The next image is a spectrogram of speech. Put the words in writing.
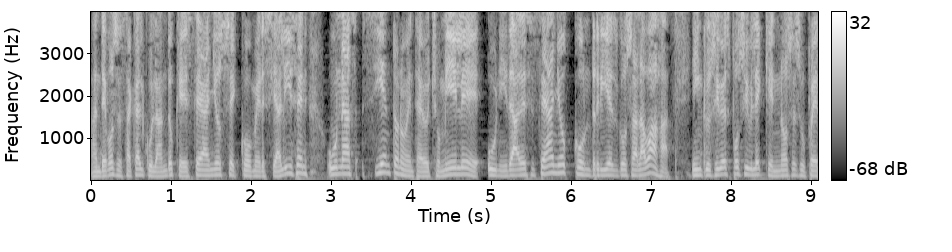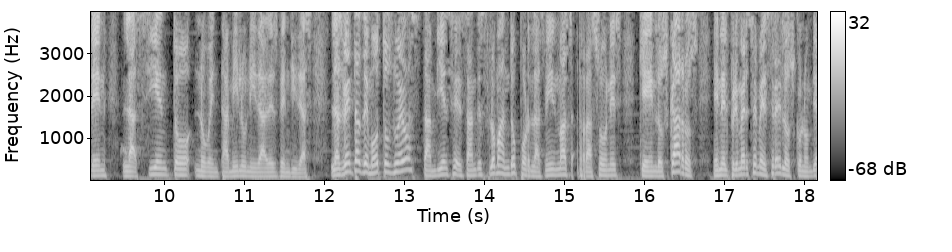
Andemos está calculando que este año se comercialicen unas 198.000 eh, unidades este año con riesgos a la baja. Inclusive es posible que no se superen las 190.000 unidades vendidas. Las ventas de motos nuevas también se están desplomando por las mismas razones que en los carros. En el primer semestre, los colombianos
